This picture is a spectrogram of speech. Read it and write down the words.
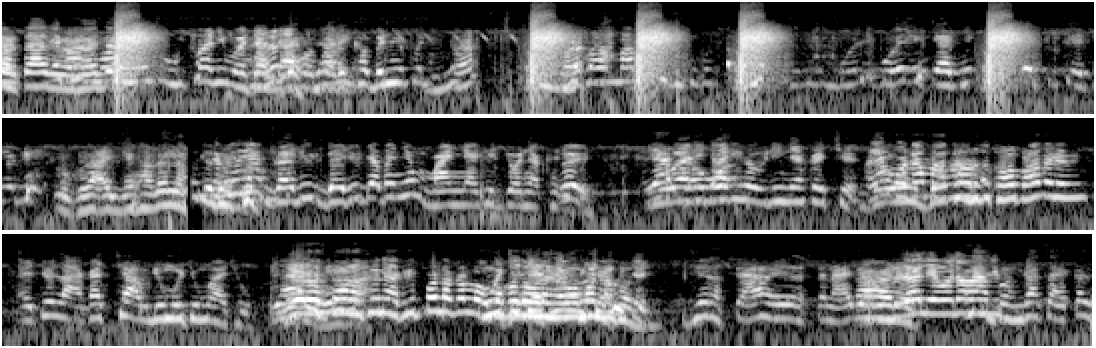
વરસાદ વરસાદ? ઉઠવાની વધારે ખબર નહીં પડી. જો રસ્તા આવે એ રસ્તે ના. ભંગા સાયકલ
